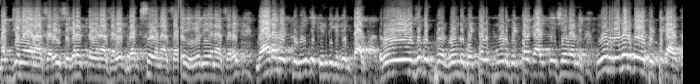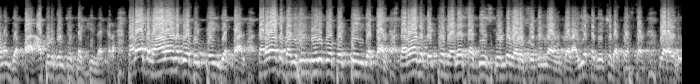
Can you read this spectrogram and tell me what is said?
మద్యమైనా సరే అయినా సరే డ్రగ్స్ అయినా సరే ఏదైనా సరే మేడమెట్లు మించి కిందికి దింపాలి. రోజుకు రెండు బిట్టలు మూడు బిట్టలు కాల్చేసేవాడిని మూడు రోజులకు ఓ పెట్టి కాల్చమని చెప్పాలి. అప్పుడు కొంచెం తగ్గింది అక్కడ. తర్వాత వారానికి ఓ పెట్టే అని చెప్పాలి. తర్వాత పదిహేను రోజులకు ఓ పెట్టే అని చెప్పాలి. తర్వాత పెట్టే బేడ సర్దేసుకుంటే వాడు సుఖంగా ఉంటాడు. అయ్యప్ప దీక్ష పెట్టేస్తాడు. వరవడు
